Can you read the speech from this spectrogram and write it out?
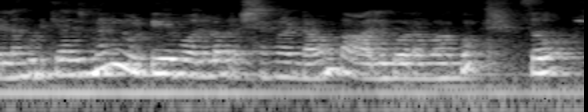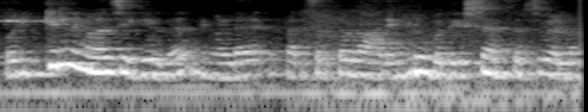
വെള്ളം കുടിക്കാതിരുന്നാൽ യു ടി ഐ പോലുള്ള പ്രശ്നങ്ങൾ ഉണ്ടാവും പാൽ കുറവാകും. സോ ഒരിക്കലും നിങ്ങളത് ചെയ്യരുത്. നിങ്ങളുടെ പരിസരത്തുള്ള ആരെങ്കിലും ഉപദേശിച്ചനുസരിച്ച് വെള്ളം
